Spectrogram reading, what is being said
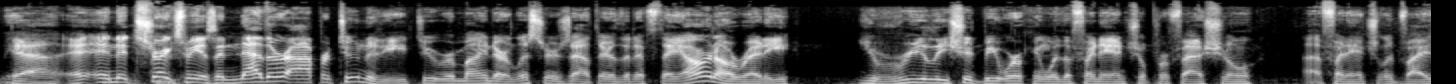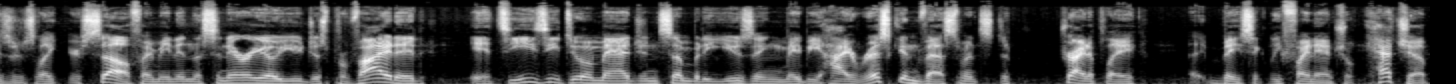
Yeah, and it strikes me as another opportunity to remind our listeners out there that if they aren't already, you really should be working with a financial professional, uh, financial advisors like yourself. I mean, in the scenario you just provided, it's easy to imagine somebody using maybe high risk investments to try to play uh, basically financial catch up.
